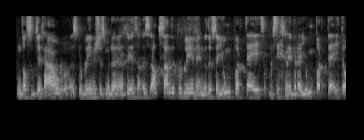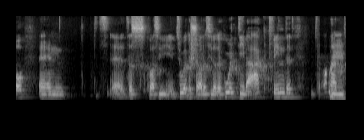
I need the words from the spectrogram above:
Und was natürlich auch das Problem ist, dass wir ein, ein Absenderproblem haben. Oder so eine Jungpartei, jetzt sollte man sicher nicht eine Jungpartei da ähm, das, äh, das quasi zugestehen, dass sie da einen guten Weg finden. Vor allem mm.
